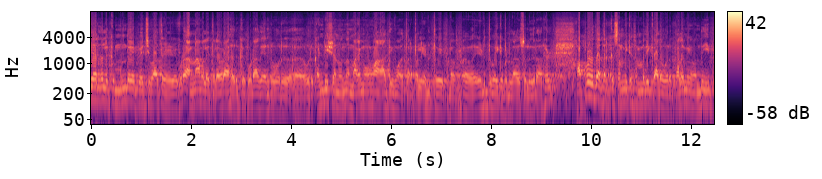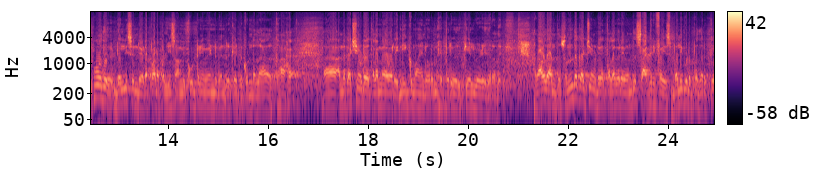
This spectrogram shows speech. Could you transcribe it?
தேர்தலுக்கு முந்தைய பேச்சுவார்த்தைகளிலே கூட அண்ணாமலை தலைவராக இருக்கக்கூடாது என்ற ஒரு ஒரு கண்டிஷன் வந்து மறைமுகமாக அதிமுக தரப்பில் எடுத்து வைப்பட எடுத்து வைக்கப்பட்டதாக சொல்லுகிறார்கள். அப்பொழுது அதற்கு சம்மிக்க சம்மதிக்காத ஒரு தலைமை வந்து இப்போது டெல்லி சென்று எடப்பாடி பழனிசாமி கூட்டணி வேண்டும் என்று கேட்டுக்கொண்டதற்காக அந்த கட்சியினுடைய தலைமை அவரை நீக்குமா என்ற ஒரு மிகப்பெரிய ஒரு கேள்வி எழுகிறது. அதாவது அந்த சொந்த கட்சியினுடைய தலைவரை வந்து சாக்ரிஃபைஸ் பலி கொடுப்பதற்கு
